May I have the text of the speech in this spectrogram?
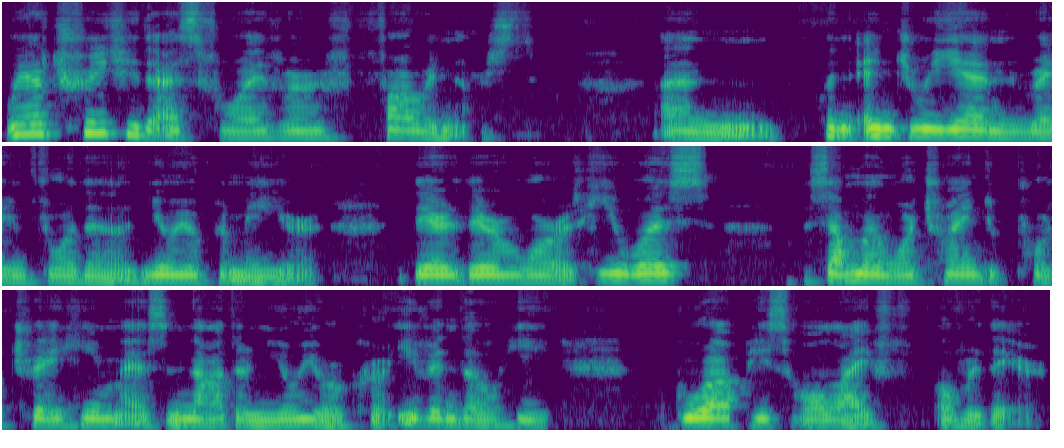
We are treated as forever foreigners. And when Andrew Yang ran for the New York mayor, there there were he was someone were trying to portray him as not a New Yorker, even though he grew up his whole life over there.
